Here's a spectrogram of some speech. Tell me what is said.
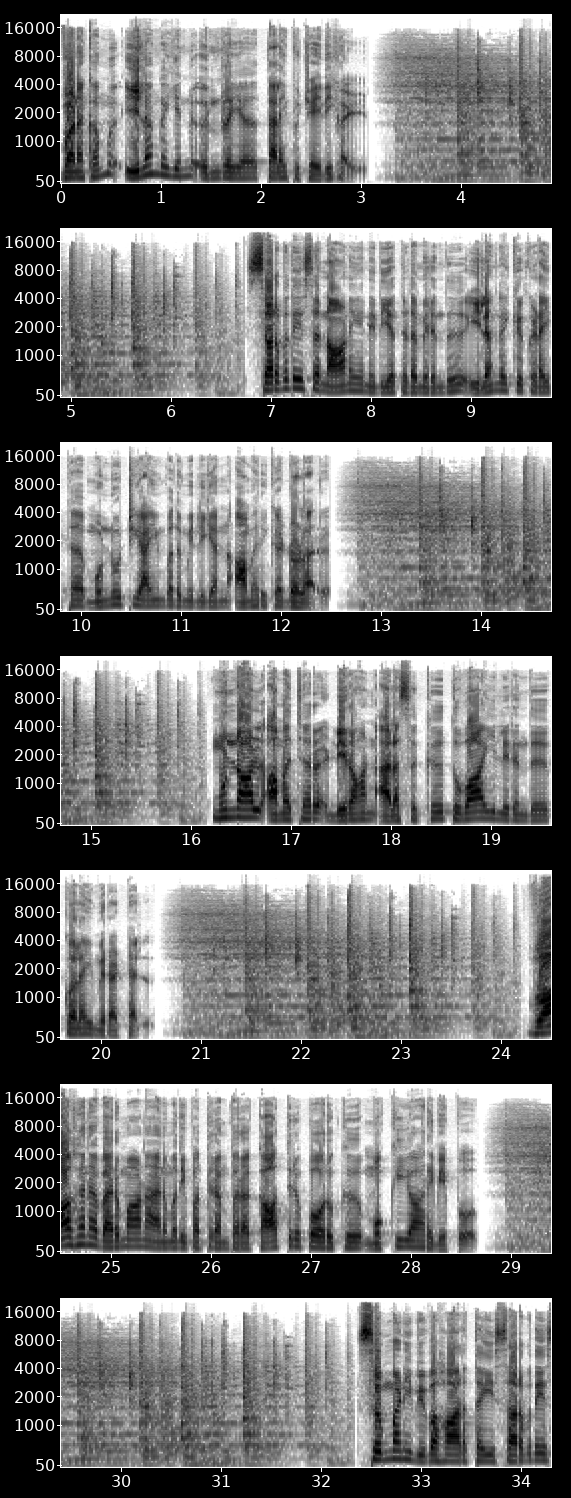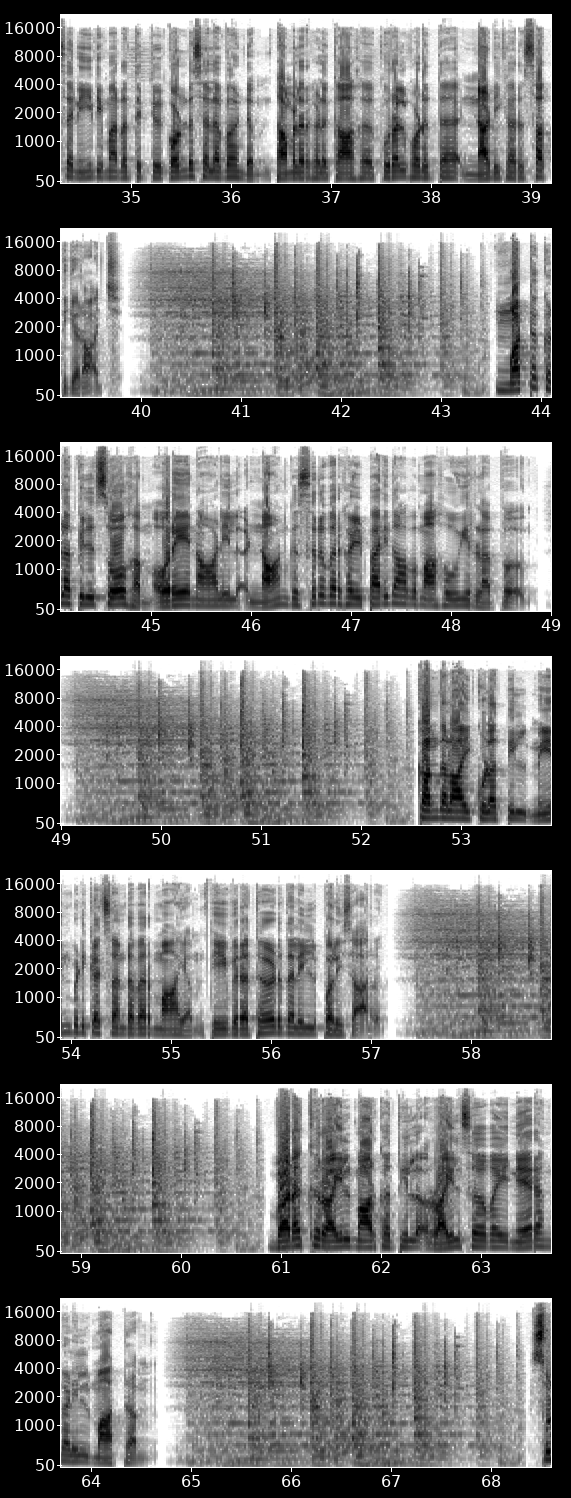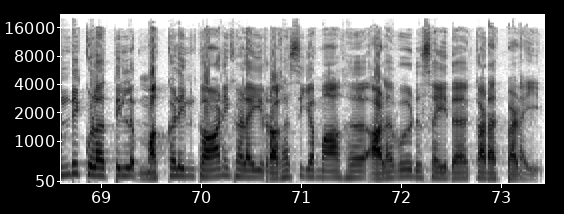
வணக்கம். இலங்கையின் இன்றைய தலைப்புச் செய்திகள். சர்வதேச நாணய நிதியத்திடமிருந்து இலங்கைக்கு கிடைத்த முன்னூற்றி ஐம்பது மில்லியன் அமெரிக்க டாலர். முன்னாள் அமைச்சர் டிரான் அலசுக்கு துபாயிலிருந்து கொலை மிரட்டல். வாகன வருமான அனுமதி பத்திரம் பெற காத்திருப்போருக்கு முக்கிய அறிவிப்பு. செம்மணி விவகாரத்தை சர்வதேச நீதிமன்றத்திற்கு கொண்டு செல்ல வேண்டும். தமிழர்களுக்காக குரல் கொடுத்த நடிகர் சத்யராஜ். மட்டக்களப்பில் சோகம். ஒரே நாளில் நான்கு சிறுவர்கள் பரிதாபமாக உயிரிழப்பு. கந்தலாய் குளத்தில் மீன்பிடிக்கச் சென்றவர் மாயம். தீவிர தேடுதலில் போலீசார். வடக்கு ரயில் மார்க்கத்தில் ரயில் சேவை நேரங்களில் மாற்றம். சுண்டிக்குளத்தில் மக்களின் காணிகளை ரகசியமாக அளவீடு செய்த கடற்படை.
